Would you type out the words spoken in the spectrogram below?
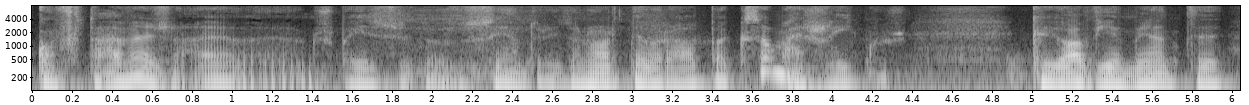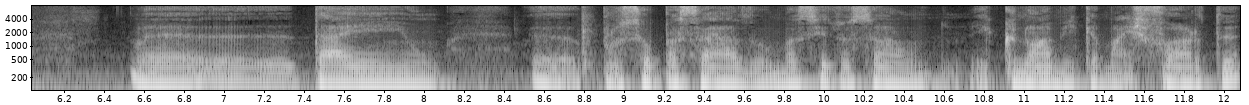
confortáveis, é? nos países do centro e do norte da Europa, que são mais ricos, que obviamente eh, têm, um, pelo seu passado, uma situação económica mais forte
